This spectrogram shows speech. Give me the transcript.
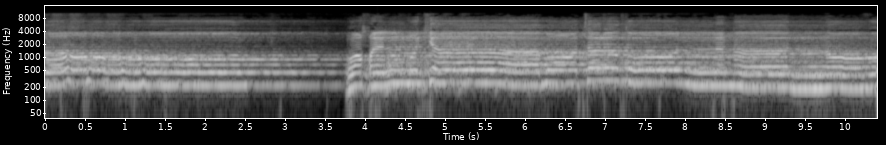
عصاك وحلمك معترض لمن نهاك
